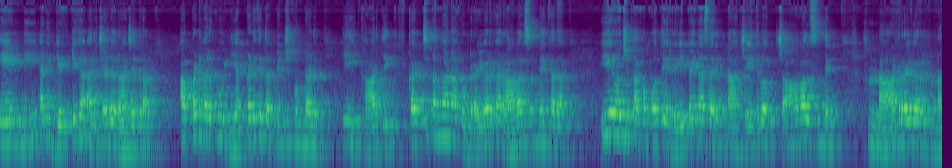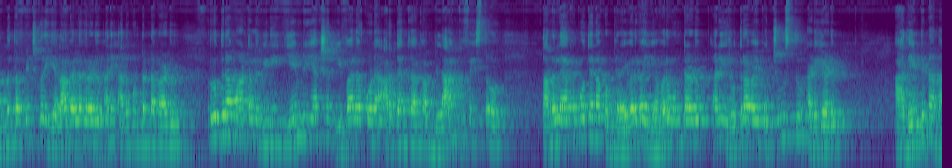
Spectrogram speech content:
ఏంటి అని గట్టిగా అరిచాడు రాజేంద్ర. అప్పటి వరకు ఎక్కడికి తప్పించుకుంటాడు ఈ కార్తీక్? ఖచ్చితంగా నాకు డ్రైవర్గా రావాల్సిందే కదా. ఈరోజు కాకపోతే రేపైనా సరే నా చేతిలో చావాల్సిందే. నా డ్రైవర్ నన్ను తప్పించుకుని ఎలా వెళ్ళగలడు అని అనుకుంటున్నవాడు రుద్ర మాటలు విని ఏం రియాక్షన్ ఇవ్వాలో కూడా అర్థం కాక బ్లాంక్ ఫేస్తో తను లేకపోతే నాకు డ్రైవర్గా ఎవరు ఉంటాడు అని రుద్ర వైపు చూస్తూ అడిగాడు. అదేంటి నాన్న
